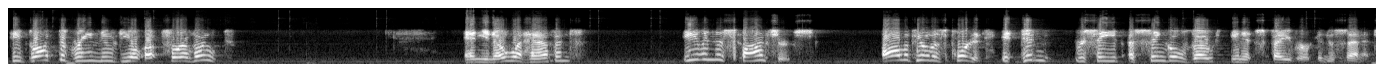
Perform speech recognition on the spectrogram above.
He brought the Green New Deal up for a vote. And you know what happened? Even the sponsors, all the people that supported it, it didn't receive a single vote in its favor in the Senate.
